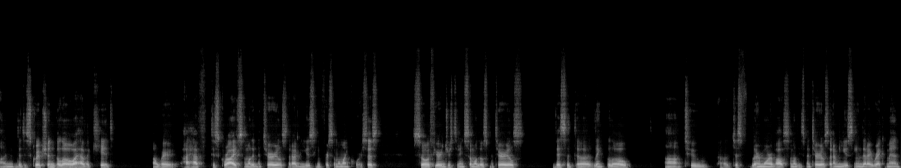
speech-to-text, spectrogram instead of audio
on the description below, I have a kit where I have described some of the materials that I'm using for some of my courses. So if you're interested in some of those materials, visit the link below uh, to uh, just learn more about some of these materials that I'm using that I recommend.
